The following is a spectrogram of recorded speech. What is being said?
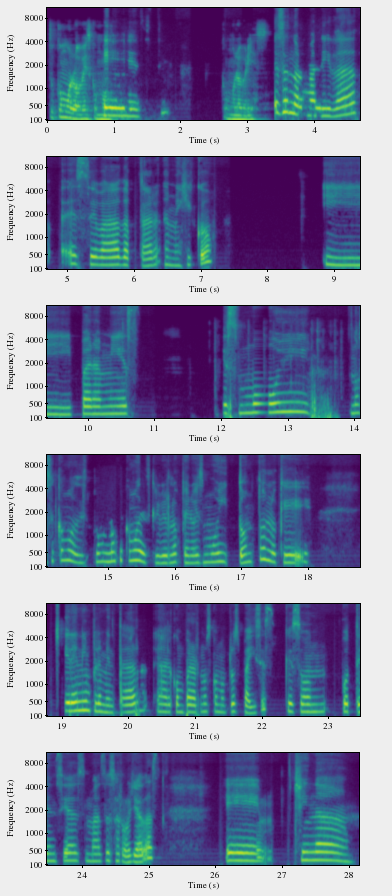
¿tú cómo lo ves? Como, este ¿Cómo lo verías? Esa normalidad eh, se va a adaptar a México y para mí es es muy no sé cómo no sé cómo describirlo, pero es muy tonto lo que quieren implementar al compararnos con otros países que son potencias más desarrolladas. Eh, China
